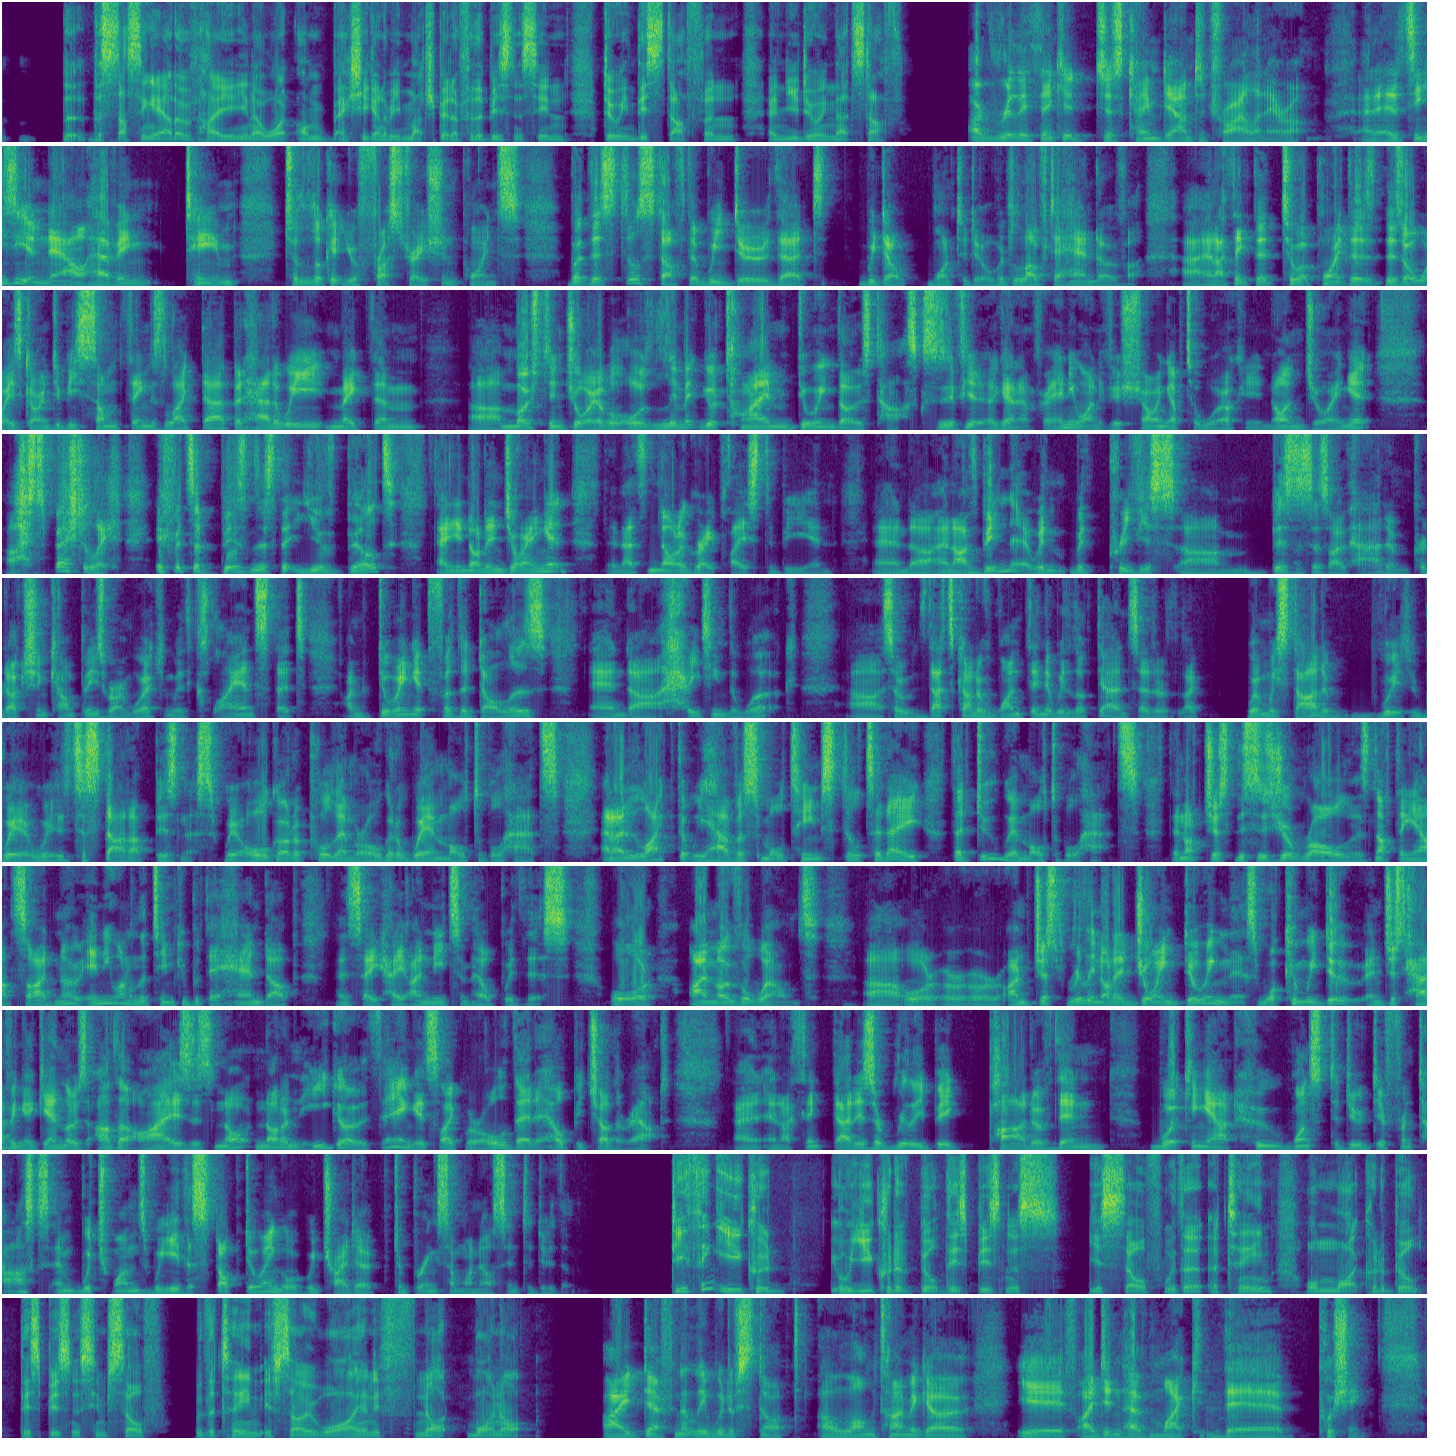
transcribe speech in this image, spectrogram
the, the sussing out of hey, you know what, I'm actually going to be much better for the business in doing this stuff and and you doing that stuff. I really think it just came down to trial and error, and it's easier now having team to look at your frustration points, but there's still stuff that we do that we don't want to do. Would love to hand over, uh, and I think that to a point, there's there's always going to be some things like that. But how do we make them uh, most enjoyable or limit your time doing those tasks. If you, again, for anyone, if you're showing up to work and you're not enjoying it, uh, especially if it's a business that you've built and you're not enjoying it, then that's not a great place to be in. And, uh, and I've been there with, with previous um, businesses I've had and production companies where I'm working with clients that I'm doing it for the dollars and uh, hating the work. Uh, so that's kind of one thing that we looked at and said, like, when we started, we, we're, we're, it's a startup business. We're all got to pull in. We're all got to wear multiple hats. And I like that we have a small team still today that do wear multiple hats. They're not just this is your role and there's nothing outside. No, anyone on the team can put their hand up and say, "Hey, I need some help with this," or "I'm overwhelmed," uh, or, or, or I'm just really not enjoying doing this. What can we do? And just having again those other eyes is not not an ego thing. It's like we're all there to help each other out. And, and I think that is a really big part of then working out who wants to do different tasks and which ones we either stop doing or we try to, to bring someone else in to do them. Do you think you could, or you could have built this business yourself with a, a team, or Mike could have built this business himself with a team? If so, why? And if not, why not? I definitely would have stopped a long time ago if I didn't have Mike there pushing.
